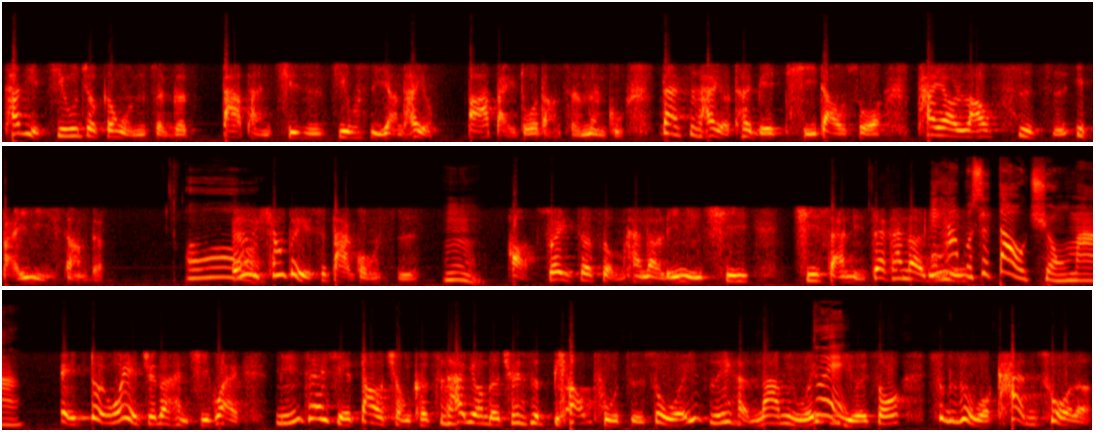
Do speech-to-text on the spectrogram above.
它也几乎就跟我们整个大盘其实几乎是一样，它有。八百多档成分股，但是他有特别提到说，他要捞市值一百亿以上的，哦，因为相对也是大公司，嗯，好，所以这次我们看到零零七七三零，再看到零零，它不是道琼吗？哎，对，我也觉得很奇怪，名称写道琼，可是他用的却是标普指数，我一直也很纳闷，我一直以为说是不是我看错了，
